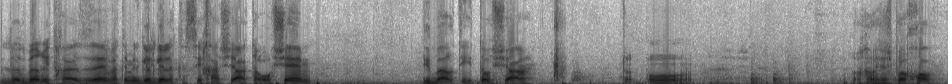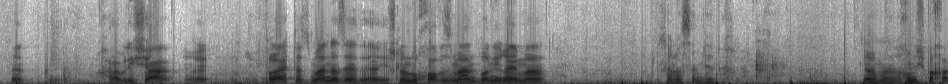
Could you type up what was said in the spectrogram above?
לדבר איתך על זה, ואתה מתגלגל את השיחה שעה, אתה רושם, דיברתי איתו שעה. הוא... יש פה חוב, אה? חייב לי שעה, נפרע את הזמן הזה, יש לנו חוב זמן, בוא נראה מה... אתה לא שם לב בכלל. למה? אנחנו משפחה.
